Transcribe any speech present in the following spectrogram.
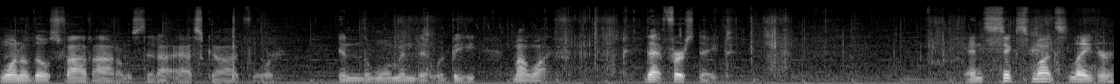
one of those five items that I asked God for in the woman that would be my wife. That first date. And six months later,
